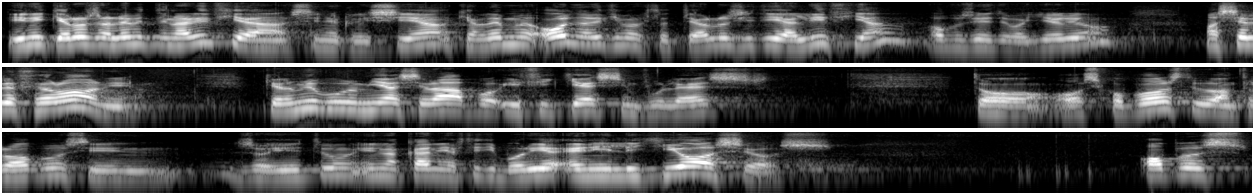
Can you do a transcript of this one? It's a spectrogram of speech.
Είναι καιρός να λέμε την αλήθεια στην Εκκλησία και να λέμε όλη την αλήθεια μέχρι το τέλος, γιατί η αλήθεια, όπως λέει το Ευαγγέλιο, μας ελευθερώνει. Και να μην πούμε μια σειρά από ηθικές συμβουλές. Το, ο σκοπός του ανθρώπου στην ζωή του είναι να κάνει αυτή την πορεία ενηλικιώσεως. Όπως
